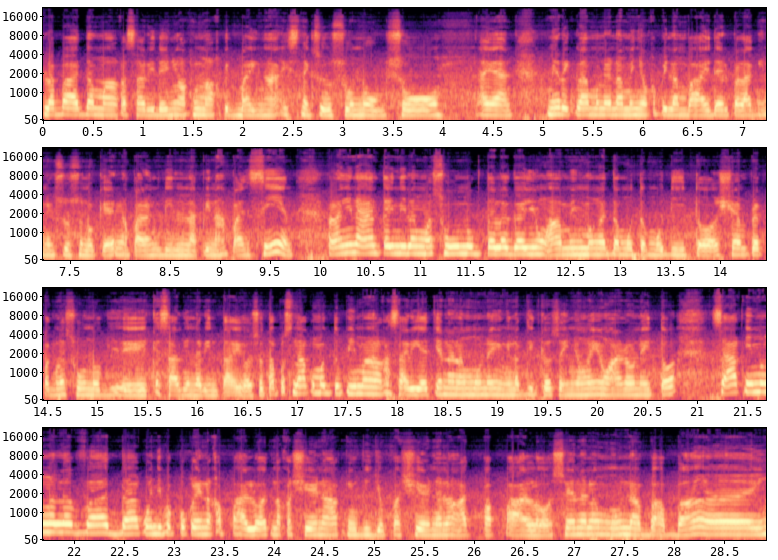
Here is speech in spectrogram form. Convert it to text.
labada mga kasari dahil yung aking mga kapitbahay nga is nagsusunog. So, ayan, nireklamo na namin yung kapilang bahay dahil palaging nagsusunog kaya lang parang hindi nila pinapansin. Parang inaantay nilang masunog talaga yung aming mga damo-damo dito. Siyempre, pag nasunog, eh, kasali na rin tayo. So, tapos na ako magtupi mga kasari at yan na lang muna yung in-update ko sa inyo ngayong araw na ito. Sa aking mga lavada, kung hindi pa po kayo nakapalo at nakashare na aking video, pa-share na lang at papalo. So, yan na lang muna. Bye-bye!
